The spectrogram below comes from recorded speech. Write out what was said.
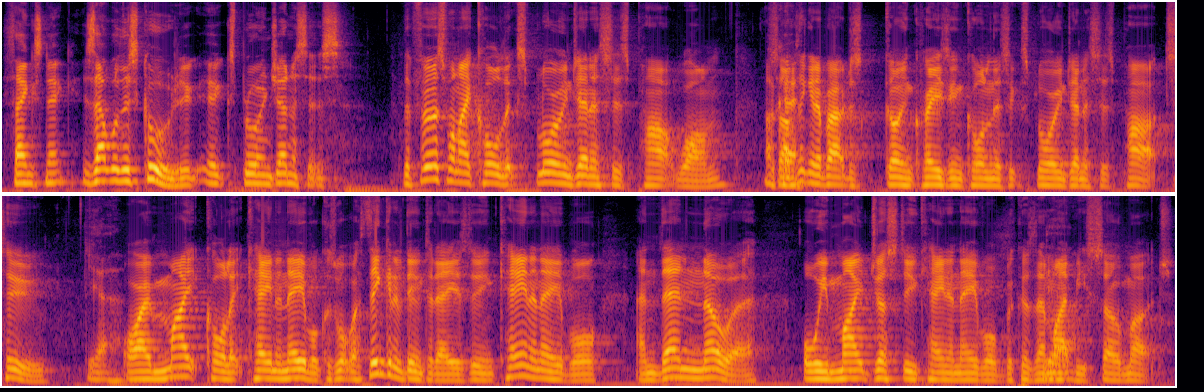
Thanks, Nick. Is that what it's called? Exploring Genesis? The first one I called Exploring Genesis Part 1, so I'm thinking about just going crazy and calling this Exploring Genesis Part 2. Yeah. Or I might call it Cain and Abel, because what we're thinking of doing today is doing Cain and Abel and then Noah, or we might just do Cain and Abel because there Yeah. might be so much.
